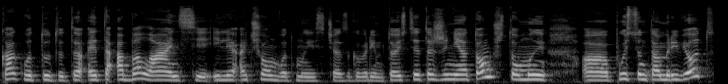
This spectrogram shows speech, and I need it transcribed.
как вот тут это, это о балансе или о чем вот мы сейчас говорим? То есть это же не о том, что мы, э, пусть он там ревет,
